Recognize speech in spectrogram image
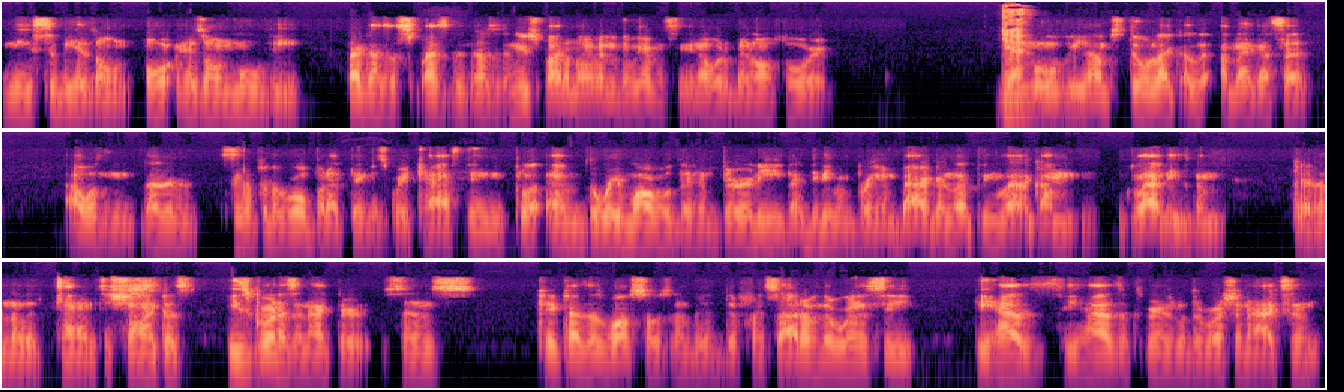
needs to be his own or his own movie. Like as a as, the, as a new Spider-Man that we haven't seen, I would have been all for it. The yeah. movie, I'm still like, I'm like I said, I wasn't, I didn't see him for the role, but I think it's great casting. And the way Marvel did him dirty, they didn't even bring him back or nothing. Like, I'm glad he's gonna get another time to shine because he's grown as an actor since Kick Ass as well. So it's gonna be a different side of him that we're gonna see. He has he has experience with the Russian accent.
